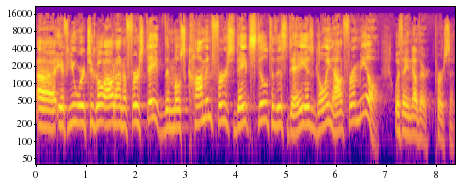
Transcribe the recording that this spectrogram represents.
uh, if you were to go out on a first date, the most common first date still to this day is going out for a meal with another person.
